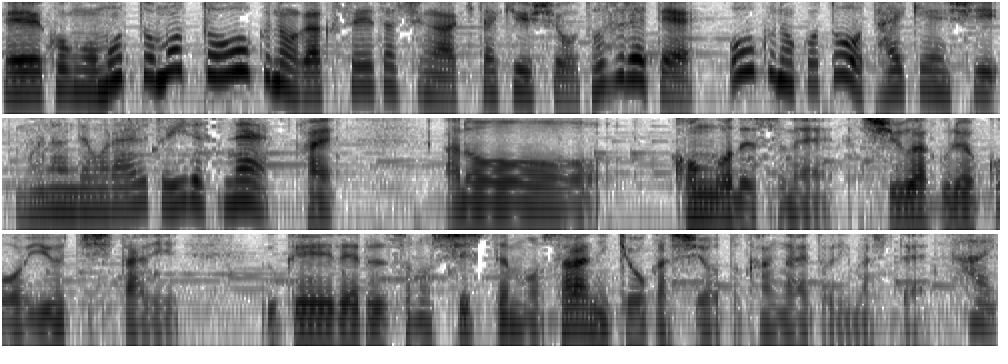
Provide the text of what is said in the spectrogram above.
えー、今後もっともっと多くの学生たちが北九州を訪れて多くのことを体験し学んでもらえるといいですね。はい。あのー、今後ですね修学旅行を誘致したり受け入れるそのシステムをさらに強化しようと考えておりまして、はい。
